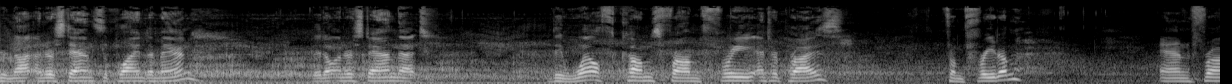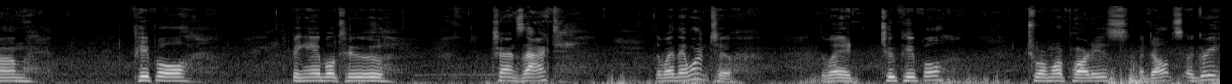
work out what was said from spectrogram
do not understand supply and demand. They don't understand that the wealth comes from free enterprise, from freedom, and from people being able to transact the way they want to, the way two people, two or more parties, adults agree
